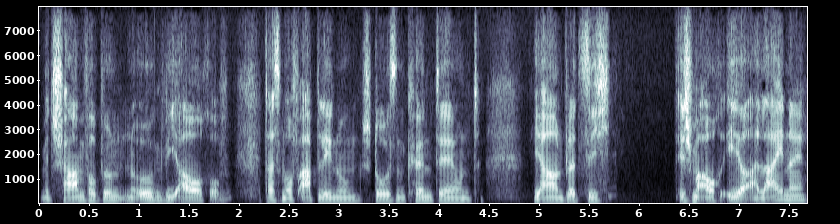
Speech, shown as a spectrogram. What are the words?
mit Scham verbunden irgendwie auch, auf, dass man auf Ablehnung stoßen könnte und ja, und plötzlich ist man auch eher alleine,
